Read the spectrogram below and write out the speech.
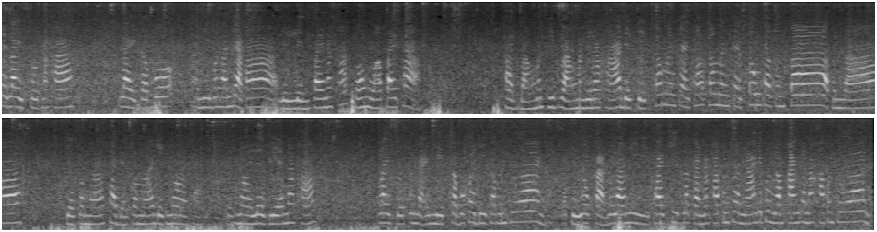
ได้ไล่สดนะคะไล่กับโบอันนี้บางท่านอยากว่าเล่นๆไปนะคะหัวหัวไปค่ะขาดหวังมันผิดหวังมันเลยนะคะ เด็กๆข้าวมันไก่ทอดข้าวมันไก่ต้มจากคุณป้าเป็นว่าเดี๋ยวก็มาค่ะ เดี๋ยวก็มาเด็กน้อยค่ะ เด็กน้อยเลิกเรียนนะคะ ไล่สดเป็นไหนเน็ตกับบ่ค่อยดีค่ะเพื่อนๆก็ถือโอกาสเวลานี้ถ่ายคลิปแล้วกันนะคะเพื่อนๆนะอย่าเพิ่งรำคาญกันนะคะเพื่อนๆ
